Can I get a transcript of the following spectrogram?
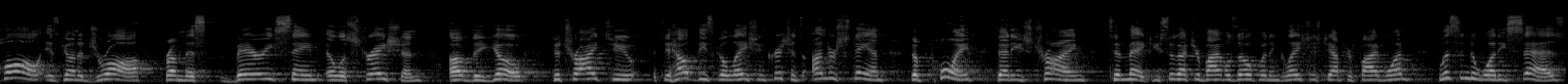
Paul is going to draw from this very same illustration of the yoke to try to, to help these Galatian Christians understand the point that he's trying to make. You still got your Bibles open in Galatians chapter 5 1? Listen to what he says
